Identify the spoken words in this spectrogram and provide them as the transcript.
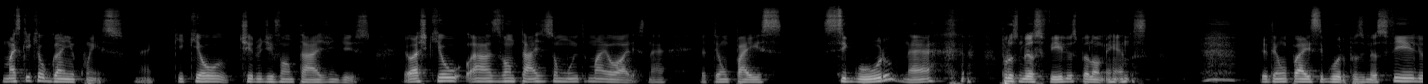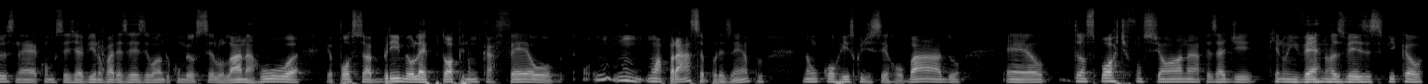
Mas o que, que eu ganho com isso? O né? que, que eu tiro de vantagem disso? Eu acho que eu, as vantagens são muito maiores, né? Eu tenho um país seguro, né? para os meus filhos, pelo menos. Eu tenho um país seguro para os meus filhos, né? Como vocês já viram várias vezes, eu ando com meu celular na rua, eu posso abrir meu laptop num café ou numa praça, por exemplo, não corro risco de ser roubado. É, o transporte funciona, apesar de que no inverno às vezes fica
